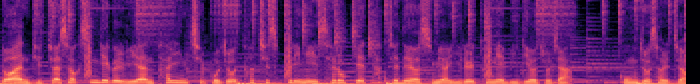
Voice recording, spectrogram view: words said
또한 뒷좌석 승객을 위한 8인치 보조 터치스크린이 새롭게 탑재되었으며 이를 통해 미디어 조작, 공조 설정,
